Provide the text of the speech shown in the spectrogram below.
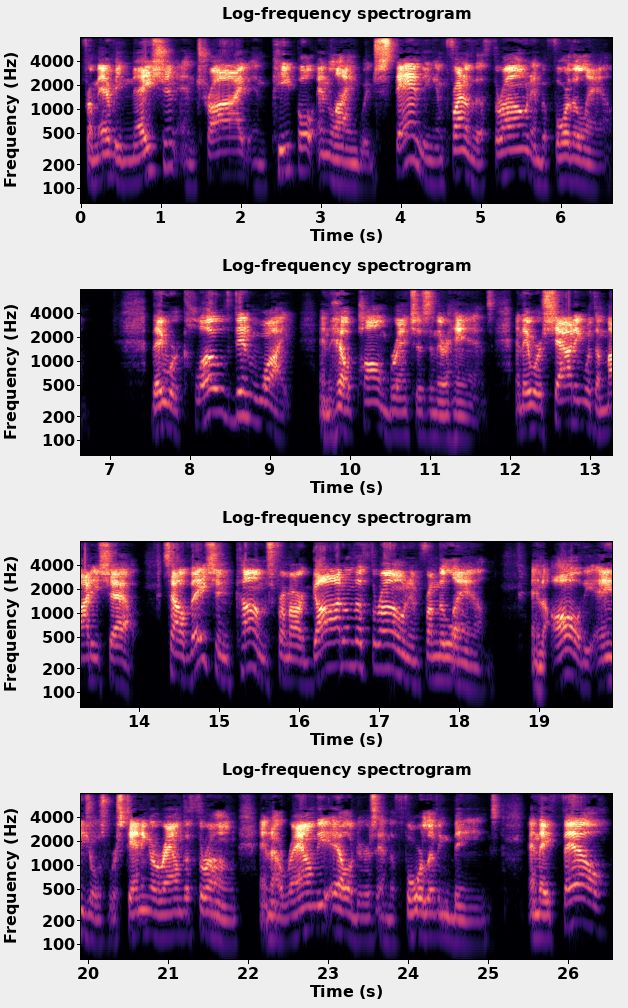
from every nation and tribe and people and language, standing in front of the throne and before the Lamb. They were clothed in white and held palm branches in their hands. And they were shouting with a mighty shout Salvation comes from our God on the throne and from the Lamb. And all the angels were standing around the throne and around the elders and the four living beings. And they fell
